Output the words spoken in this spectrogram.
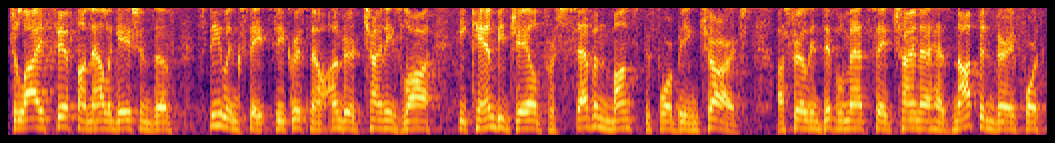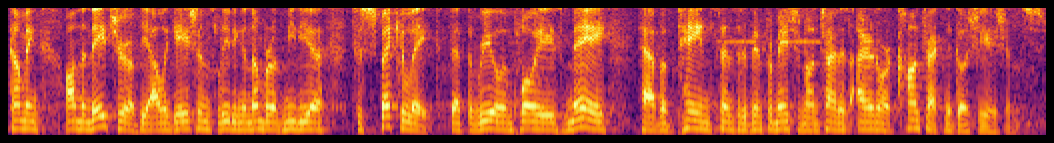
July 5th on allegations of stealing state secrets. Now, under Chinese law, he can be jailed for seven months before being charged. Australian diplomats say China has not been very forthcoming on the nature of the allegations, leading a number of media to speculate that the Rio employees may have obtained sensitive information on China's iron ore contract negotiations.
